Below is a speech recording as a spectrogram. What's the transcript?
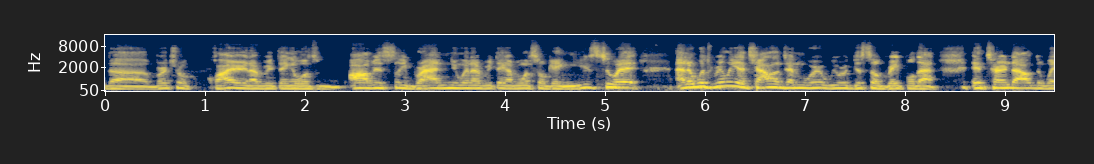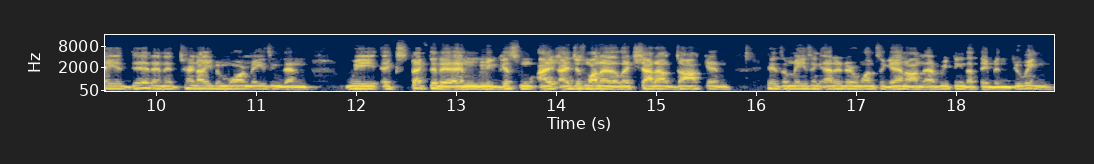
the virtual choir and everything, it was obviously brand new and everything. Everyone's still getting used to it, and it was really a challenge. And we're we were just so grateful that it turned out the way it did, and it turned out even more amazing than we expected it. And we just I, I just want to like shout out Doc and his amazing editor once again on everything that they've been doing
